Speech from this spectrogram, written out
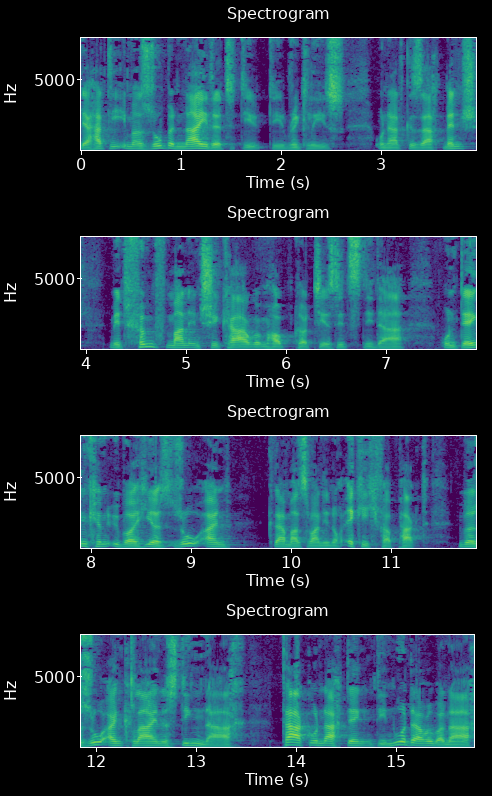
der hat die immer so beneidet, die, die Wrigleys, und hat gesagt, Mensch, mit fünf Mann in Chicago im Hauptquartier sitzen die da und denken über hier so ein, damals waren die noch eckig verpackt, über so ein kleines Ding nach. Tag und Nacht denken die nur darüber nach,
